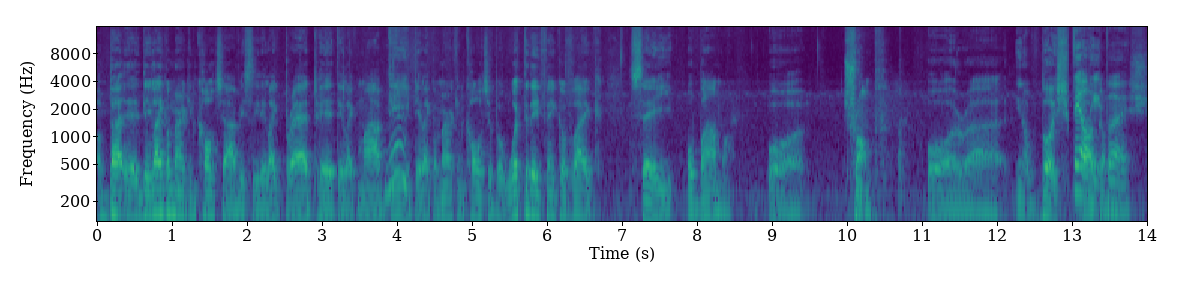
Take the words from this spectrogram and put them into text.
about? Uh, they like American culture, obviously. They like Brad Pitt. They like Mobb Deep. They like American culture. But what do they think of like, say, Obama or Trump or uh, you know Bush? They all hate Bush.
